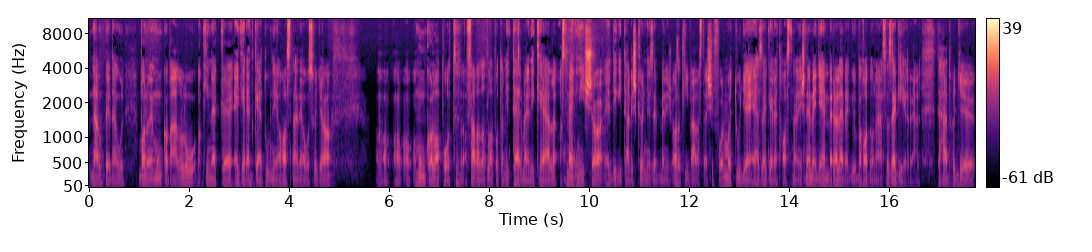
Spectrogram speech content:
Náluk például van olyan munkavállaló, akinek egeret kell tudnia használni ahhoz, hogy a, a, a, a munkalapot, a feladatlapot, amit termelni kell, azt megnyissa egy digitális környezetben is. Az a kiválasztási forma, hogy tudja -e az egeret használni, és nem egy ember a levegőbe hadonász az egérrel. Tehát, hogy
